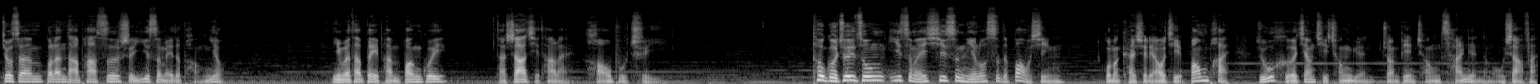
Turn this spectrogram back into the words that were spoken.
就算布兰达帕斯是伊斯梅的朋友，因为他背叛帮规，他杀起他来毫不迟疑。透过追踪伊斯梅西斯尼罗斯的暴行，我们开始了解帮派如何将其成员转变成残忍的谋杀犯。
